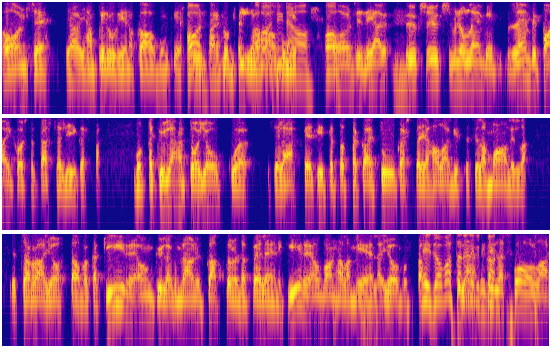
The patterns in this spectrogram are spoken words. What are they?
On se. Ja ihan pirun hieno kaupunki. On. Niin on, sitä on. On, on siis ihan yksi, yksi minun lempi, lempipaikoista tässä liikassa. Mutta kyllähän tuo joukkue, se lähtee siitä totta kai Tuukasta ja Halagista siellä maalilla. Ja Sara johtaa, vaikka kiire on kyllä, kun minä olen nyt katsonut näitä pelejä, niin kiire on vanhalla miehellä jo, mutta... Ei se on vasta 42. Sillä koolla,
